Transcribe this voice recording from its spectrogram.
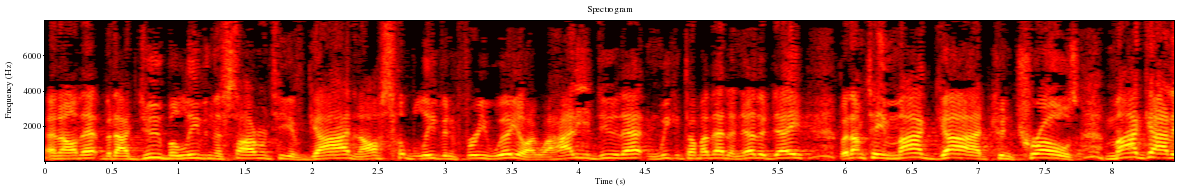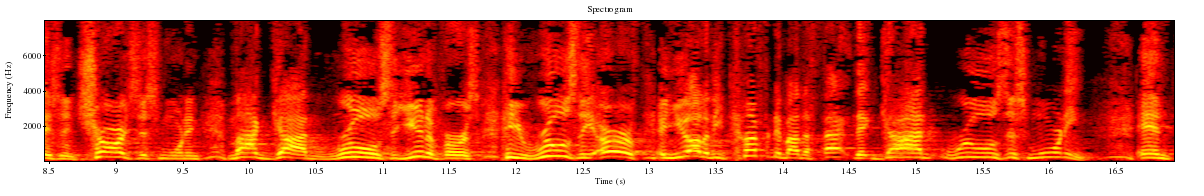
and all that. But I do believe in the sovereignty of God and also believe in free will. You're like, well, how do you do that? And we can talk about that another day. But I'm telling you, my God controls. My God is in charge this morning. My God rules the universe. He rules the earth. And you ought to be comforted by the fact that God rules this morning. And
